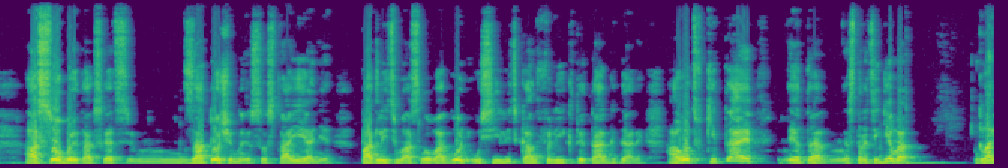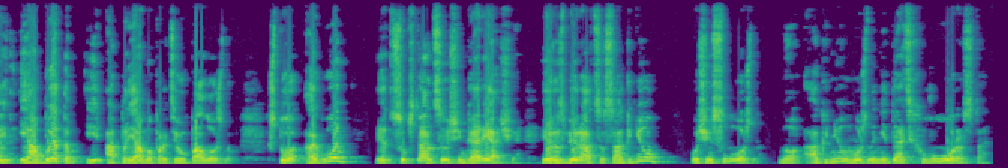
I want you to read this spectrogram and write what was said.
особое, так сказать, заточенное состояние, подлить масло в огонь, усилить конфликт и так далее. А вот в Китае эта стратегема говорит и об этом, и о прямо противоположном что огонь это субстанция очень горячая. И разбираться с огнем очень сложно. Но огню можно не дать хвороста.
